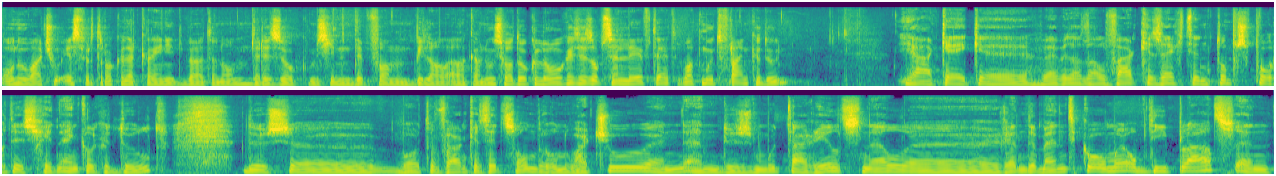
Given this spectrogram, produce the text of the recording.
Onuwachu is vertrokken, daar kan je niet buitenom. Er is ook misschien een dip van Bilal El Kanous, wat ook logisch is op zijn leeftijd. Wat moet Franke doen? Ja, kijk, uh, we hebben dat al vaak gezegd. In topsport is geen enkel geduld. Dus uh, Wouter Franke zit zonder Onwachu. En, en dus moet daar heel snel uh, rendement komen op die plaats. En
